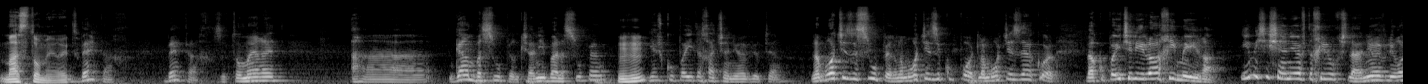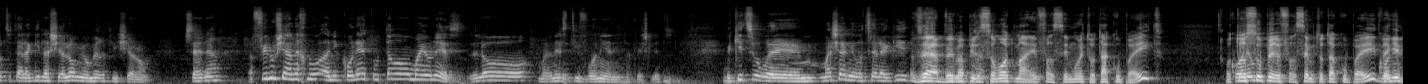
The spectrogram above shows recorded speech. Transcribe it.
מה זאת אומרת? בטח, בטח. זאת אומרת... גם בסופר, כשאני בא לסופר, mm-hmm. יש קופאית אחת שאני אוהב יותר. למרות שזה סופר, למרות שזה קופות, למרות שזה הכל. והקופאית שלי היא לא הכי מהירה. היא מישהי שאני אוהב את החיוך שלה, אני אוהב לראות אותה, להגיד לה שלום, היא אומרת לי שלום. בסדר? אפילו שאנחנו, אני קונה את אותו מיונז, זה לא מיונז טבעוני, אני מבקש לזה. בקיצור, אה, מה שאני רוצה להגיד... ובפרסומות מה, יפרסמו את אותה קופאית? אותו סופר יפרסם את אותה קופאית ויגיד,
